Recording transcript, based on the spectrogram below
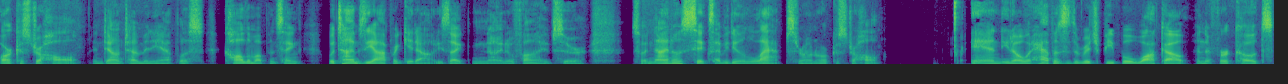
Orchestra Hall in downtown Minneapolis, called him up and saying, What time's the opera get out? He's like, 9.05, sir. So at 9.06, I'd be doing laps around Orchestra Hall. And you know what happens is the rich people walk out in their fur coats,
